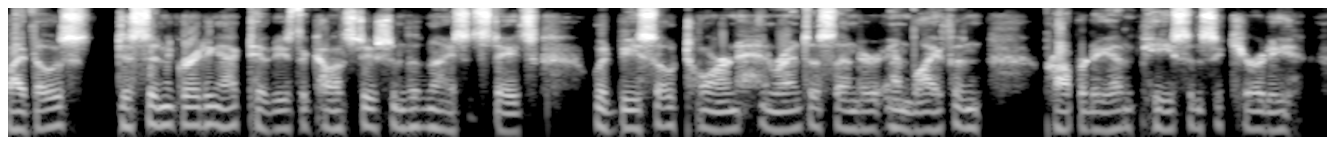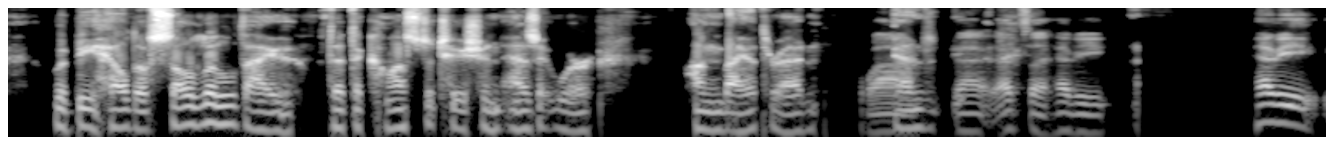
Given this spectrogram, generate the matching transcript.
by those disintegrating activities the Constitution of the United States would be so torn and rent asunder, and life and property and peace and security would be held of so little value that the Constitution, as it were, hung by a thread. Wow, And- that, that's a heavy, heavy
